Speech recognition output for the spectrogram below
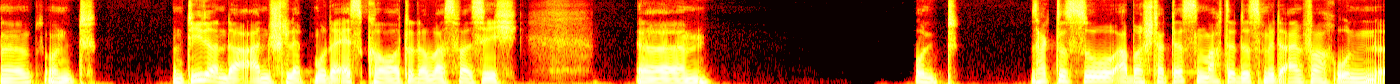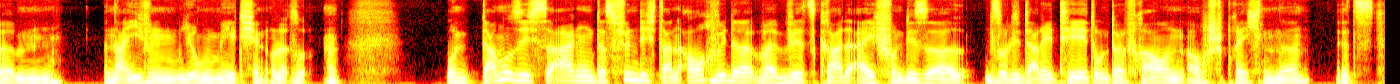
Ne? Und, und die dann da anschleppen oder Escort oder was weiß ich. Ähm, und sagt es so, aber stattdessen macht er das mit einfach un, ähm, naiven jungen Mädchen oder so. ne? Und da muss ich sagen, das finde ich dann auch wieder, weil wir jetzt gerade eigentlich von dieser Solidarität unter Frauen auch sprechen, ne? Jetzt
